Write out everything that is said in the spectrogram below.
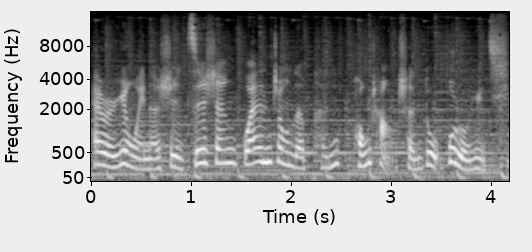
还有人认为呢，是资深观众的捧捧场程度不如预期。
